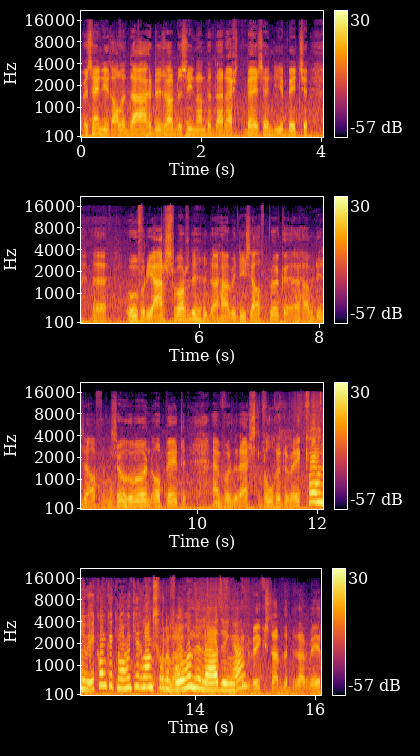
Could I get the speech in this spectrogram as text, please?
we zijn hier alle dagen, dus als we zien dat er daar echt bij zijn die een beetje eh, overjaars worden, dan gaan we die zelf plukken. Dan gaan we die zelf zo gewoon opeten. En voor de rest, volgende week. Volgende week kom ik nog een keer langs voor de volgende eh, lading. Hè? Volgende week staan er daar weer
